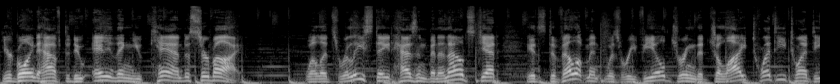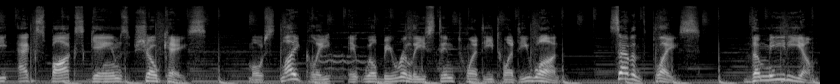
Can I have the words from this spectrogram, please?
you're going to have to do anything you can to survive. While its release date hasn't been announced yet, its development was revealed during the July 2020 Xbox Games Showcase. Most likely, it will be released in 2021. Seventh place, The Medium.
